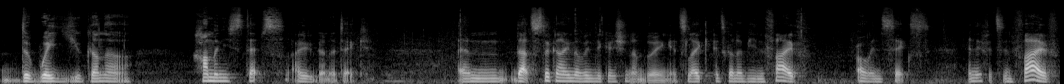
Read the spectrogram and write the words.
the way you're gonna, how many steps are you gonna take? And that's the kind of indication I'm doing. It's like it's gonna be in five or in six. And if it's in five,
